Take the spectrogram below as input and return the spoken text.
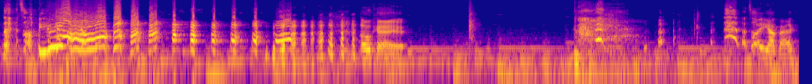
That's all you got. okay. That's all you got back.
